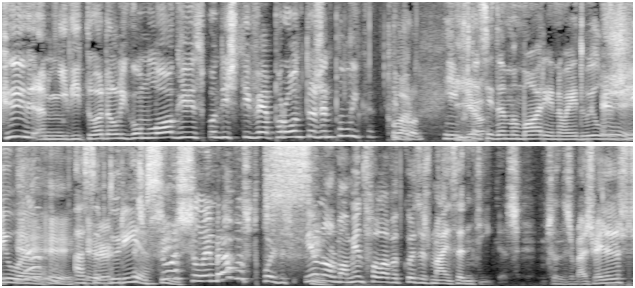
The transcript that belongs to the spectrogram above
que a minha editora ligou-me logo e disse: Quando isto estiver pronto, a gente publica. Claro. E pronto. E a E importância é- da memória, não é? Do elogio É, à- é, é, à é. sabedoria. As pessoas se lembravam-se de coisas. Sim. Eu normalmente falava de coisas mais antigas, das mais velhas,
